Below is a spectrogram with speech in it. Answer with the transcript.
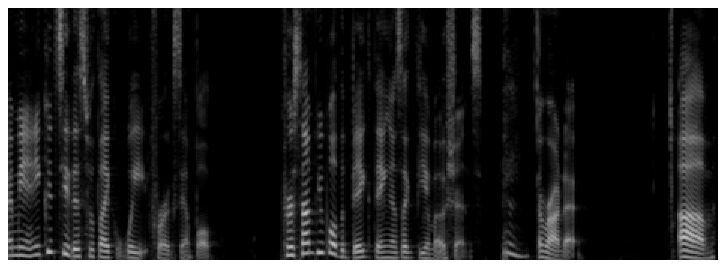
I mean, and you could see this with like weight, for example. For some people, the big thing is like the emotions around it. Um,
